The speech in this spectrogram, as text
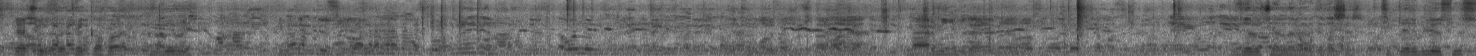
Tipler çok güzel tek kafa. 150. Mermi gibiler yemin Güzel uçarlar arkadaşlar. Tipleri biliyorsunuz.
